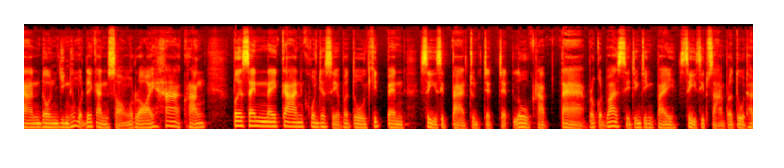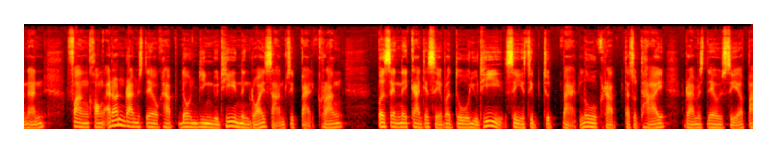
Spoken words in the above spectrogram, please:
การโดนยิงทั้งหมดด้วยกัน 205 ครั้ง เปอร์เซ็นต์ในการควรจะเสียประตูคิดเป็น 48.77 ลูกครับ แต่ปรากฏว่าเสียจริง ๆ ไป 43 ประตูเท่านั้น ฝั่งของแอรอนแรมส์เดลครับ โดนยิงอยู่ที่ 138 ครั้ง เปอร์เซ็นต์ในการจะเสียประตูอยู่ที่ 40.8 ลูกครับ แต่สุดท้ายแรมสเดลเสียไป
